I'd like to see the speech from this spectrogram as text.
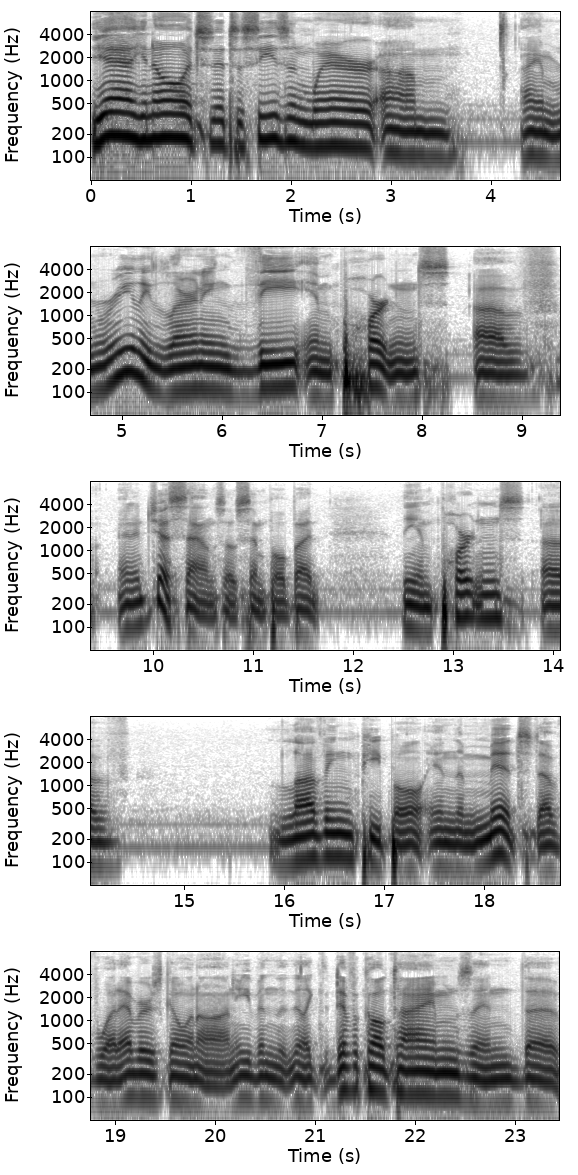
Yeah, you know, it's it's a season where um, I am really learning the importance of, and it just sounds so simple, but the importance of loving people in the midst of whatever's going on, even the, like the difficult times and the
